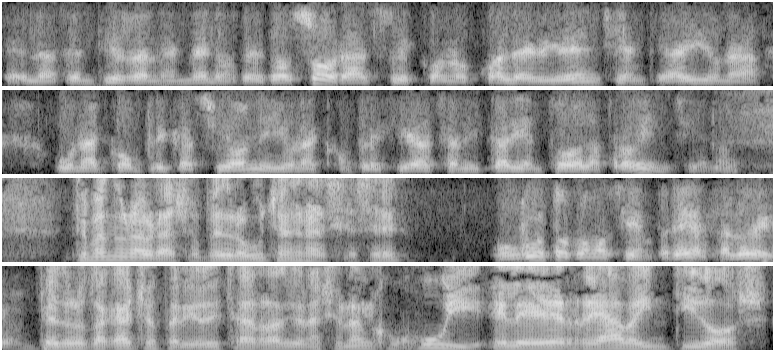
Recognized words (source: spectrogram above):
eh, las entierran en menos de dos horas, eh, con lo cual evidencian que hay una, una complicación y una complejidad sanitaria en toda la provincia. ¿no? Te mando un abrazo, Pedro, muchas gracias. ¿eh? Un gusto como siempre, hasta luego. Pedro Tacacho es periodista de Radio Nacional Jujuy, LRA 22.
